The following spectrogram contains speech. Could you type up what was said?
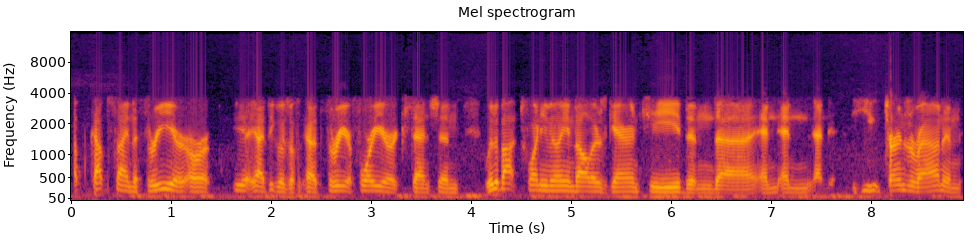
Cup, Kupp signed a three-year, or I think it was a, a three or four-year extension with about twenty million dollars guaranteed, and uh, and and and he turns around and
